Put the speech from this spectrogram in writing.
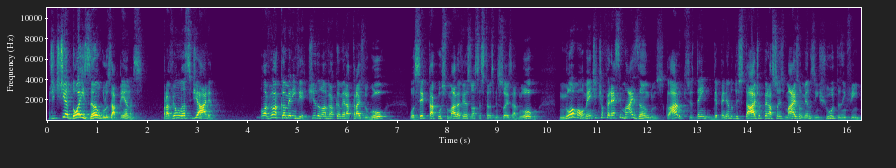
a gente tinha dois ângulos apenas para ver um lance de área. Não havia uma câmera invertida, não havia uma câmera atrás do gol. Você que está acostumado a ver as nossas transmissões da Globo, normalmente a gente oferece mais ângulos. Claro que tem, dependendo do estádio, operações mais ou menos enxutas, enfim,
